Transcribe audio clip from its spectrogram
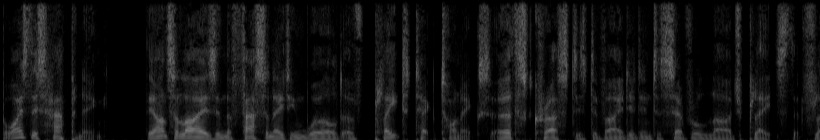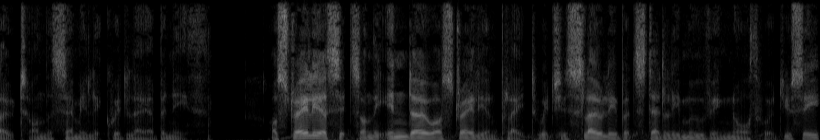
But why is this happening? The answer lies in the fascinating world of plate tectonics. Earth's crust is divided into several large plates that float on the semi-liquid layer beneath. Australia sits on the Indo-Australian plate, which is slowly but steadily moving northward. You see,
